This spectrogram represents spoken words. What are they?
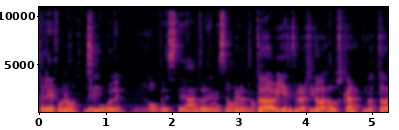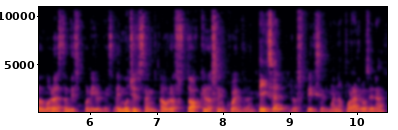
teléfono de Sí. Google o pues de Android en este Pero momento. todavía ese celular si lo vas a buscar, no todos los modelos están disponibles. Hay muchos que están out of stock que no se encuentran. Pixel, Los Pixel. bueno, por algo será.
